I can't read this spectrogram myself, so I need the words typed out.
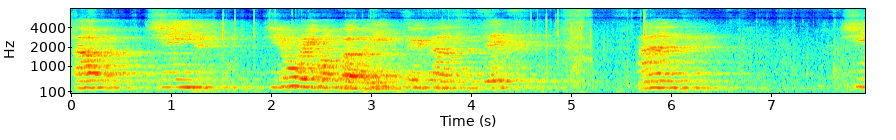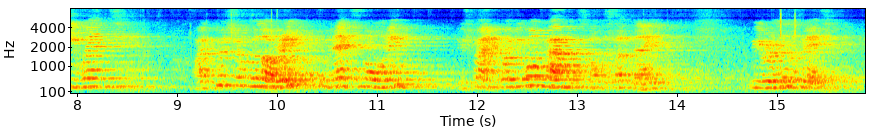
Um, she, she'd already won Burghley, 2006, and she went, I put her on the lorry the next morning. In fact, when we won Battles on Sunday, we were a little bit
